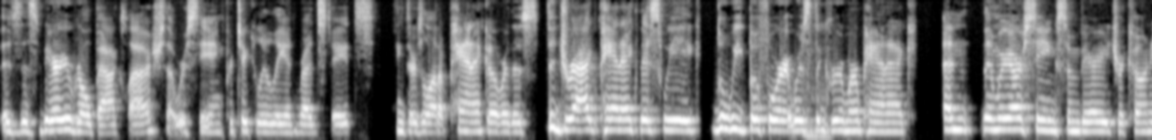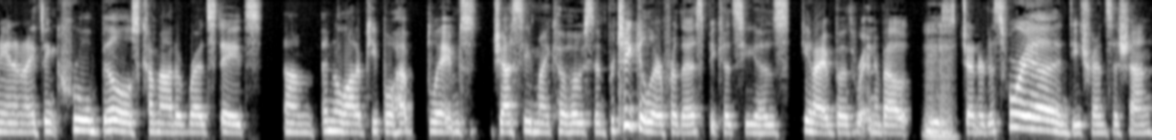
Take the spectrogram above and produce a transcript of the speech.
is this very real backlash that we're seeing, particularly in red states. I think there's a lot of panic over this, the drag panic this week. The week before it was the mm-hmm. groomer panic. And then we are seeing some very draconian and I think cruel bills come out of red states Um, and a lot of people have blamed Jesse, my co-host in particular, for this because he has he and I have both written about mm-hmm. gender dysphoria and detransition.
